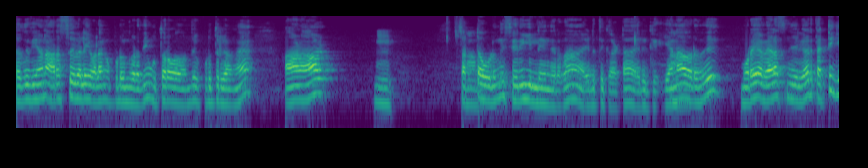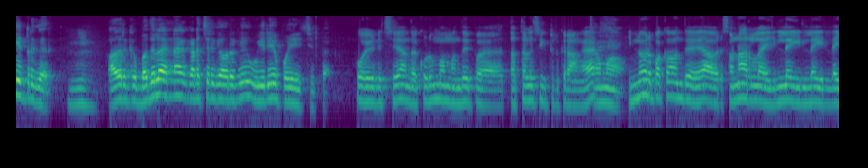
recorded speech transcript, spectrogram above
தகுதியான அரசு வேலை வழங்கப்படுங்கிறதையும் உத்தரவாதம் வந்து கொடுத்துருக்காங்க. ஆனால் சட்ட ஒழுங்கு சரியில்லைங்கிறதான் எடுத்துக்காட்டா இருக்கு. ஏன்னா அவர் வந்து முறையா வேலை செஞ்சிருக்காரு தட்டி கேட்டிருக்காரு. அதற்கு பதிலா என்ன கிடைச்சிருக்கு அவருக்கு? உயிரே போயிடுச்சு இப்ப. போயிடுச்சு. அந்த குடும்பம் வந்து இப்ப தத்தளிச்சுக்கிட்டு இருக்கிறாங்க. இன்னொரு பக்கம் வந்து அவர் சொன்னார்ல இல்லை இல்லை இல்லை.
